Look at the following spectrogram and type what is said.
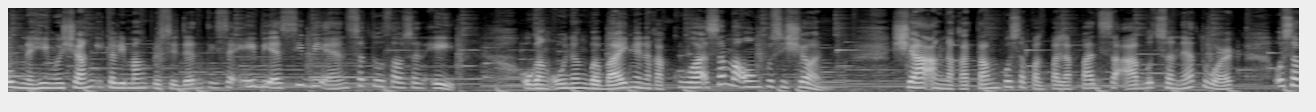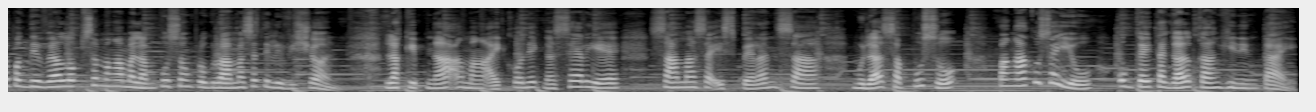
ug nahimo siyang ikalimang presidente sa ABS-CBN sa 2008 ug ang unang babay nga nakakuha sa maong posisyon. Siya ang nakatampo sa pagpalapad sa abot sa network o sa pagdevelop sa mga malampusong programa sa telebisyon. Lakip na ang mga iconic nga serye sama sa Esperanza, Mula sa Puso, Pangako sa iyo ug kay tagal kang hinintay.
